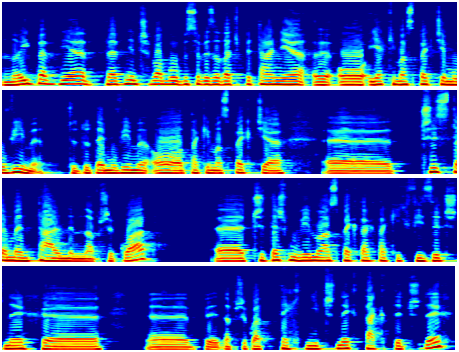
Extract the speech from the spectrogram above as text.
No i pewnie, pewnie trzeba byłoby sobie zadać pytanie, y, o jakim aspekcie mówimy. Czy tutaj mówimy o takim aspekcie e, czysto mentalnym na przykład, e, czy też mówimy o aspektach takich fizycznych, e, e na przykład technicznych, taktycznych,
